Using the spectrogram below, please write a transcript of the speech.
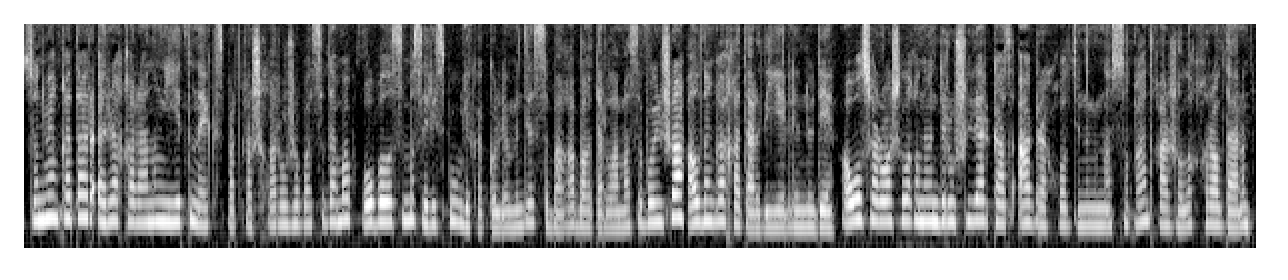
Сонымен қатар ірі қараның етін экспортқа шығару жобасы дамып, облысымыз республика көлемінде сыбаға бағдарламасы бойынша алдыңғы қатарды иеленуде. Ауыл шаруашылығын өндірушілер Қазагро холдингінің ұсынған қаржылық құралдарын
